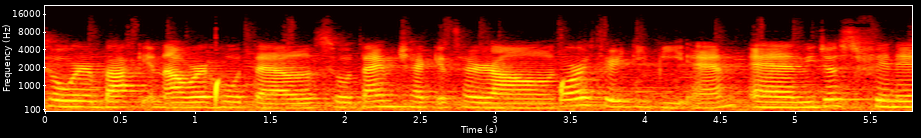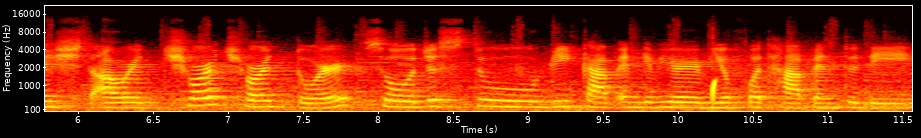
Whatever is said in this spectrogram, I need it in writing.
so we're back in our hotel. So time check, it's around 4.30 p.m. And we just finished our short, short tour. So just to recap and give you a review of what happened today.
